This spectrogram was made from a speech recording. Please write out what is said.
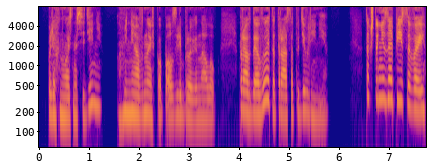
— плюхнулась на сиденье. У меня вновь поползли брови на лоб. Правда, в этот раз от удивления. «Так что не записывай»,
